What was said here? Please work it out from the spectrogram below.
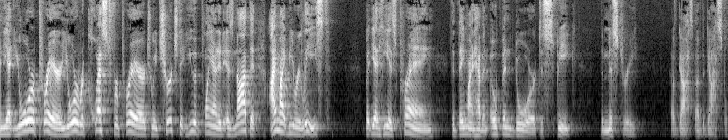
And yet, your prayer, your request for prayer to a church that you have planted is not that I might be released, but yet he is praying that they might have an open door to speak the mystery of, of the gospel.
